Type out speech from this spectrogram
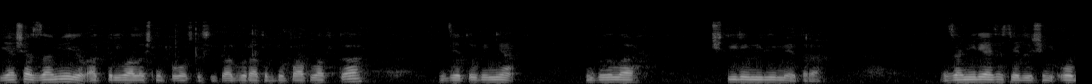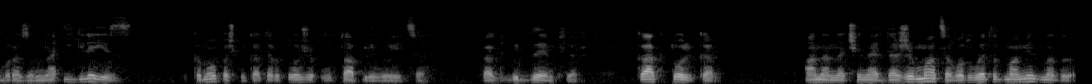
Я сейчас замерил от привалочной плоскости карбюратор до поплавка. Где-то у меня было 4 миллиметра. Замеряется следующим образом. На игле есть кнопочка, которая тоже утапливается как бы демпфер. Как только она начинает дожиматься, вот в этот момент надо,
